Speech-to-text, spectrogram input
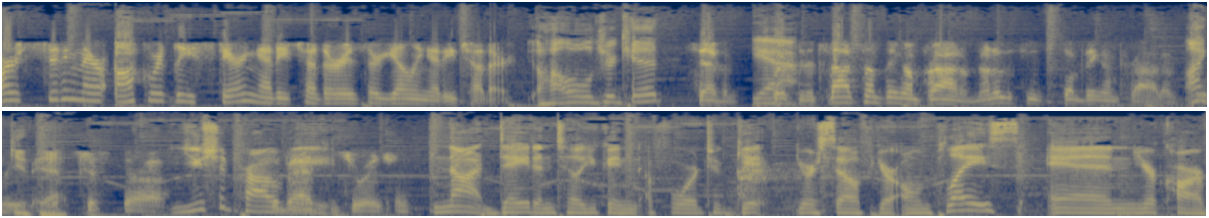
are sitting there awkwardly staring at each other as they're yelling at each other. How old's your kid? Seven. Yeah. Listen, it's not something I'm proud of. None of this is something I'm proud of. I believe get me. that. It's just uh, You should a bad probably situation. not date until you can afford to get yourself your own place and your car.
